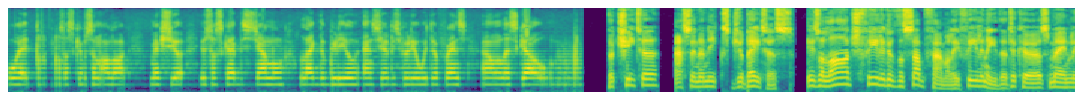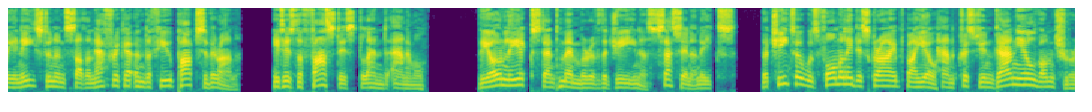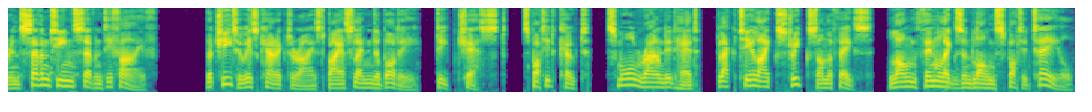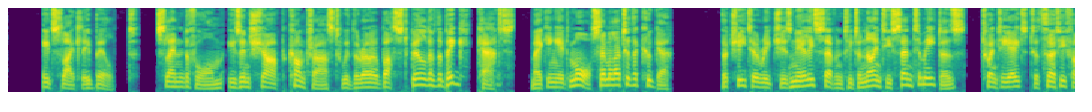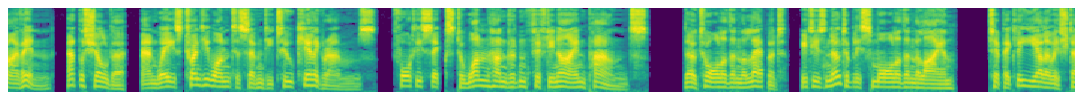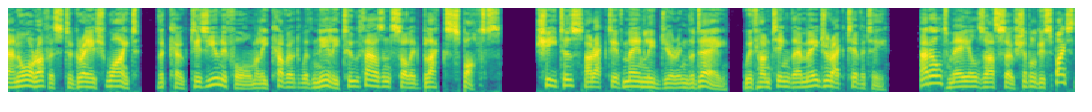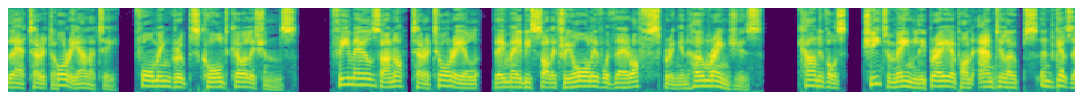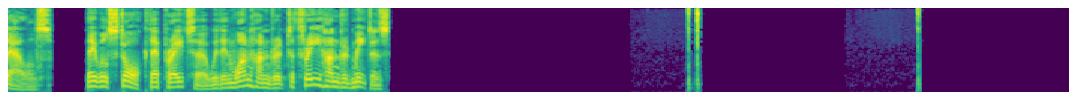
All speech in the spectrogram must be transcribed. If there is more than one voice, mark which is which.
Speaker 1: wait subscription a lot make sure you subscribe this channel like the video and share this video with your friends and let's go
Speaker 2: The cheetah, Acinonyx jubatus, is a large felid of the subfamily Felinae that occurs mainly in eastern and southern Africa and a few parts of Iran. It is the fastest land animal. The only extant member of the genus Acinonyx. The cheetah was formally described by Johann Christian Daniel von Schreber in 1775. The cheetah is characterized by a slender body, deep chest, spotted coat, small rounded head, black tear-like streaks on the face, long thin legs and long spotted tail. Its slightly built, slender form is in sharp contrast with the robust build of the big cat, making it more similar to the cougar. The cheetah reaches nearly 70 to 90 centimeters, 28 to 35 in, at the shoulder, and weighs 21 to 72 kilograms, 46 to 159 pounds. Though taller than the leopard, it is notably smaller than the lion. Typically yellowish tan or rufous to grayish white, the coat is uniformly covered with nearly 2,000 solid black spots. Cheetahs are active mainly during the day, with hunting their major activity. Adult males are sociable despite their territoriality, forming groups called coalitions. Females are not territorial, they may be solitary or live with their offspring in home ranges. Carnivores, cheetah mainly prey upon antelopes and gazelles. They will stalk their prey to within 100 to 300 meters,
